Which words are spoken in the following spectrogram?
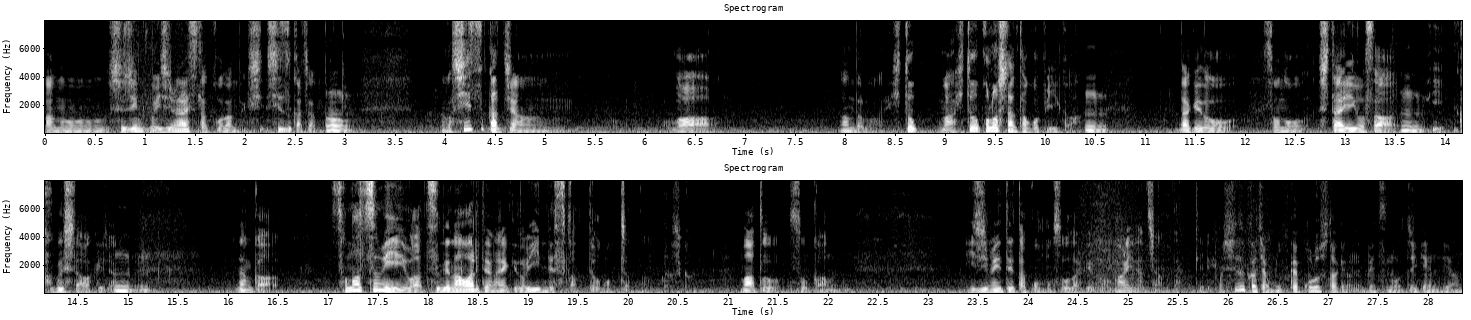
あのー主人公いじめられてた子なんだし静香ちゃんだっけ、うん。なんか静香ちゃんはなんだろうな。人,、まあ、人を殺したのはタコピーか。うん。だけどその死体をさ、うん。い隠したわけじゃ、うんん。なんかその罪は償われてないけどいいんですかって思っちゃった。確かまああとそうか、に、いじめてた子もそうだけどマリナちゃんだっけ。うん、静香ちゃんも一回殺したけどね。別の事件であの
